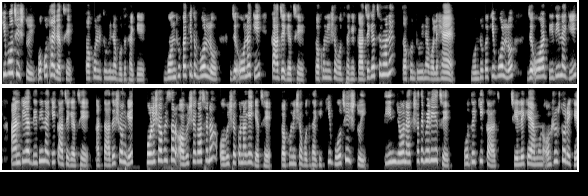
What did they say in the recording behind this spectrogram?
কি বলছিস তুই? ও কোথায় গেছে? তখনই তুহিনা বলতে থাকে বন্ধু কাকি তো বলল যে ও নাকি কাজে গেছে। তখন ঈশা বলতে থাকে, কাজে গেছে মানে? তখন তুহিনা বলে হ্যাঁ। বন্ধু কাকি বলল যে, ও আর দিদি নাকি, আন্টি আর দিদি নাকি কাজে গেছে, আর তাদের সঙ্গে পুলিশ অফিসার অভিষেক আছে না অভিষেক নাকি গেছে। তখন ঈশা বলতে থাকে, কি বলছিস তুই? তিনজন একসাথে বেরিয়েছে, ওদের কি কাজ? ছেলেকে এমন অসুস্থ রেখে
